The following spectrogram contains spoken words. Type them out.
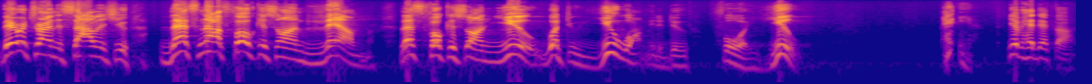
They were trying to silence you. Let's not focus on them. Let's focus on you. What do you want me to do for you? Man, you ever had that thought?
